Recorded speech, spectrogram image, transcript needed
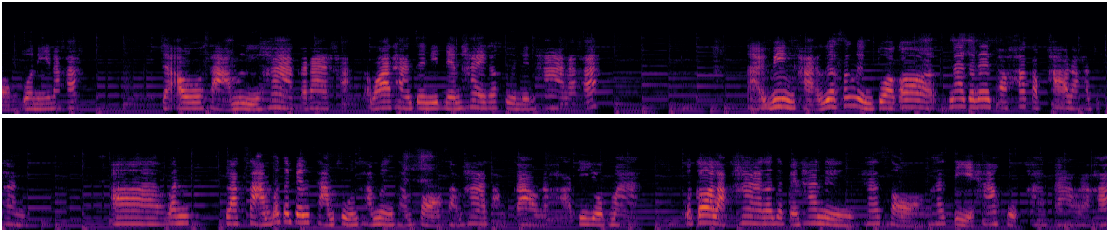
2 ตัวนี้นะคะ จะเอา 3 หรือ 5 ก็ได้ค่ะ แต่ว่าทางเจนิดเน้นให้ก็คือเน้น5นะคะายวิ่งค่ะ เลือกสักหนึ่งตัวก็น่าจะได้พอค่ากับข้าวนะคะทุกท่านอ่าวันหลัก 3 ก็จะเป็น 30 31 32 35 39 นะคะ ที่ยกมา แล้วก็หลัก 5 ก็จะเป็น 51 52 54 56 59 นะคะ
